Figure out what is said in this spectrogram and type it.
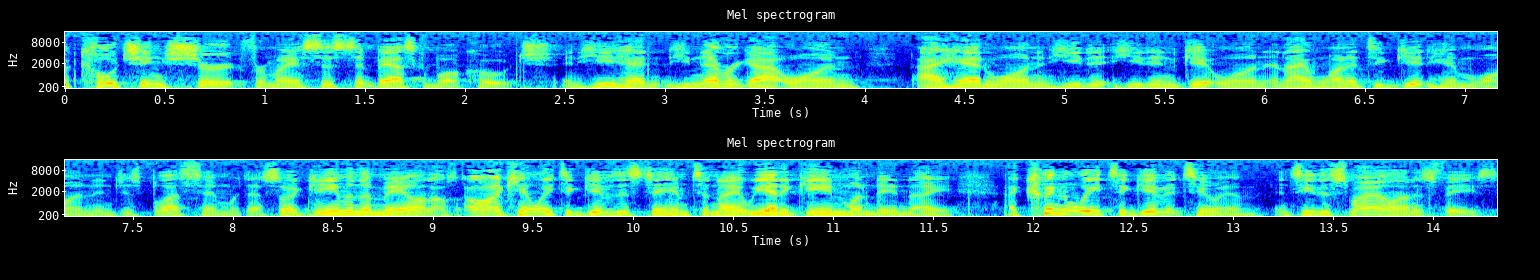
a coaching shirt for my assistant basketball coach, and he had he never got one. I had one, and he did, he didn't get one, and I wanted to get him one and just bless him with that. So it came in the mail, and I was oh I can't wait to give this to him tonight. We had a game Monday night. I couldn't wait to give it to him and see the smile on his face.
